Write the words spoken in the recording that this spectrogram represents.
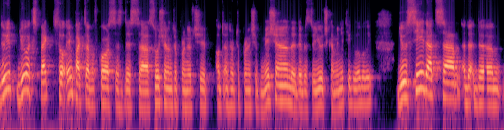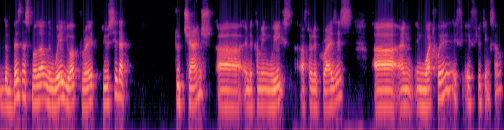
do you do you expect so Impact Hub, of course, is this uh, social entrepreneurship entrepreneurship mission that there is a huge community globally. Do you see that um, the, the the business model and the way you operate? Do you see that to change uh, in the coming weeks after the crisis? Uh, and in what way, if if you think so?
